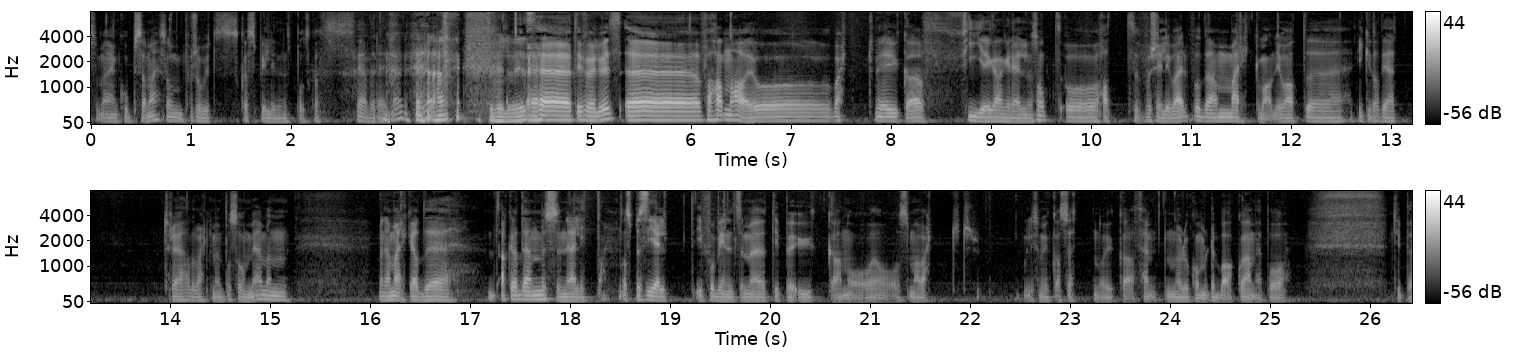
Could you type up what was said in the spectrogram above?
som er en kompis av meg, som for så vidt skal spille inn en podkast senere i dag. Ja, tilfeldigvis. Eh, tilfeldigvis. Eh, for han har jo vært med i uka fire ganger eller noe sånt og hatt forskjellige verv. Og da merker man jo at Ikke at jeg tror jeg hadde vært med på så mye, men, men jeg merker at det, akkurat den misunner jeg litt. da. Og spesielt i forbindelse med type uka nå, og som har vært liksom uka 17 og uka 15, når du kommer tilbake og er med på type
